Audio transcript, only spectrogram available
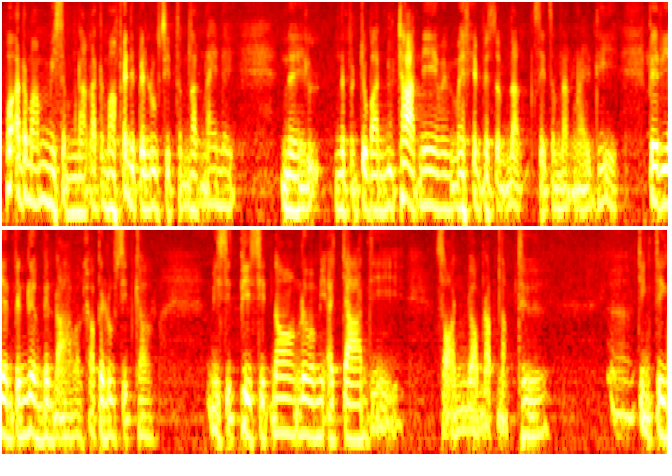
เพราะอาตมาไม่มีสำนักอาตมาไม่ได้เป็นลูกศิษย์สำนักไหนในในในปัจจุบันชาตินี้ไม่ได้เป็นสำนักศิษย์สำนักไหนที่ ไปเรียนเป็นเรื่องเป็นราวเขาเป็นลูกศิษย์เขา มีศิษย์พี่ศิษย์น้อง หรือว่ามีอาจารย์ที่สอนยอมรับนับถือจริง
